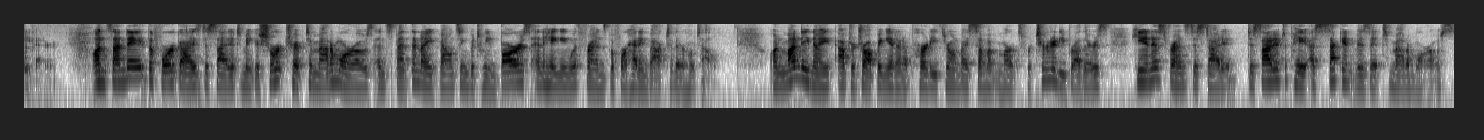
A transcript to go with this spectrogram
way better. On Sunday, the four guys decided to make a short trip to Matamoros and spent the night bouncing between bars and hanging with friends before heading back to their hotel. On Monday night, after dropping in at a party thrown by some of Mark's fraternity brothers, he and his friends decided decided to pay a second visit to Matamoros.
